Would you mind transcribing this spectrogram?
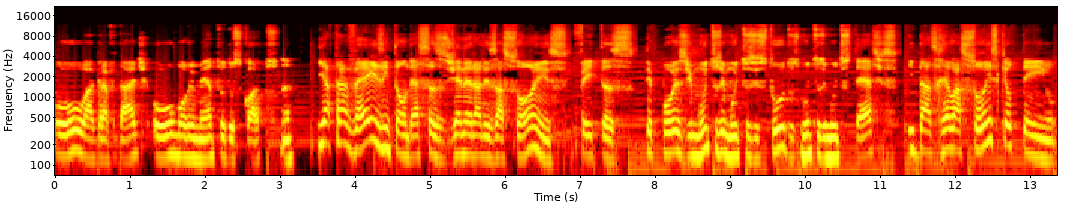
ou a gravidade ou o movimento dos corpos, né? E através então dessas generalizações feitas depois de muitos e muitos estudos, muitos e muitos testes, e das relações que eu tenho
